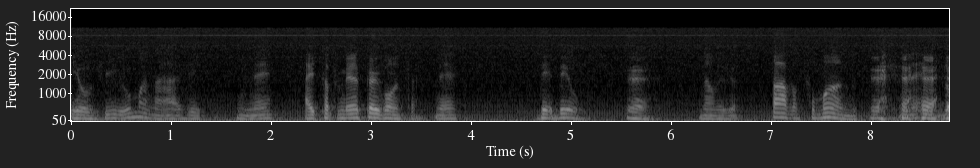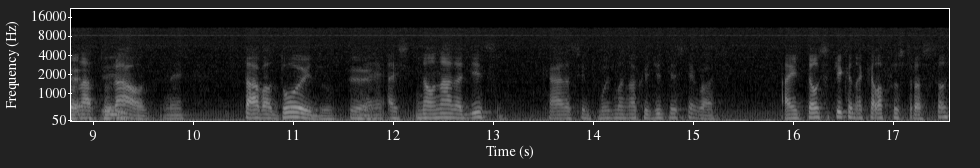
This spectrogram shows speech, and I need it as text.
eu vi uma nave, né? Aí tá a primeira pergunta, né? Bebeu? É. Não bebeu. Estava fumando, é. né? Do natural, né? Estava doido, é. né? Não, nada disso. Cara, sinto muito, mas não acredito nesse negócio. Aí então você fica naquela frustração,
